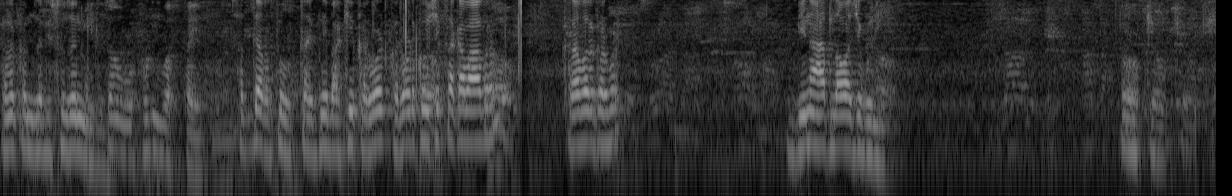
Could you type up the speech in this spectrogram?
त्याला कमजोरी सुजन गेली. तर उठून बसता येत नाही. सध्या फक्त उठता येत नाही. बाकी करवट करवट करू शकता का बा बरं हो. करा बरं करवट. बिना हात लावायचे कोणी. Okay okay okay.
